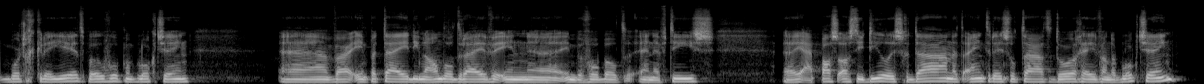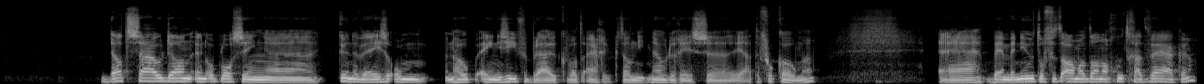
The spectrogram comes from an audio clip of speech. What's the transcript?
wordt gecreëerd bovenop een blockchain... eh, waarin partijen die een handel drijven in, in bijvoorbeeld NFT's... ja, pas als die deal is gedaan, het eindresultaat doorgeven aan de blockchain. Dat zou dan een oplossing eh, kunnen wezen om een hoop energieverbruik, wat eigenlijk dan niet nodig is, eh, ja, te voorkomen. Eh, Ik ben benieuwd of het allemaal dan nog goed gaat werken.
